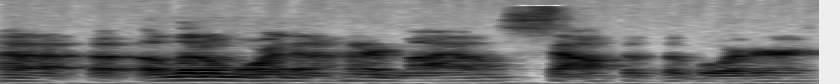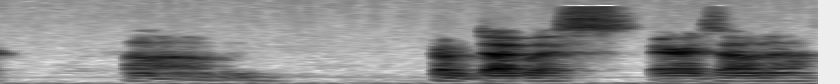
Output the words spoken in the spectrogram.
uh, a, little more than 100 miles south of the border um, from Douglas, Arizona.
